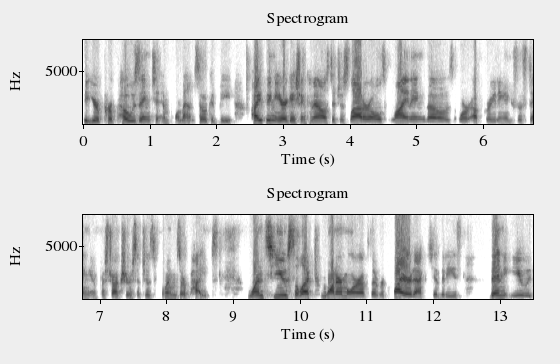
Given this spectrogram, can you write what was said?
that you're proposing to implement. So it could be piping irrigation canals, ditches, laterals, lining those, or upgrading existing infrastructure such as flumes or pipes. Once you select one or more of the required activities, then you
